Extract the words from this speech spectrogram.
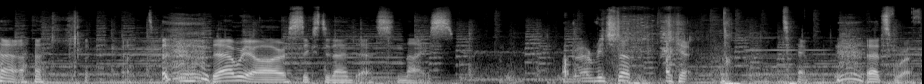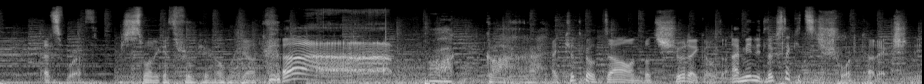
there we are, 69 deaths. Nice. How did I reach that? Okay. Damn. That's worth. That's worth. I just want to get through here. Oh my god. Ah! Oh god. I could go down, but should I go down? I mean, it looks like it's a shortcut, actually.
